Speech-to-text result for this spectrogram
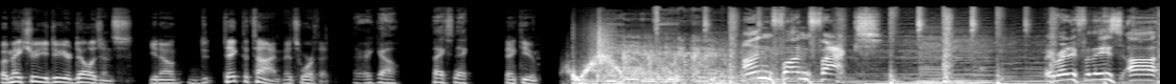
But make sure you do your diligence. You know, d- take the time; it's worth it. There you go. Thanks, Nick. Thank you. Unfun facts. Are you ready for these? Uh,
